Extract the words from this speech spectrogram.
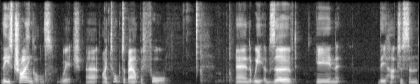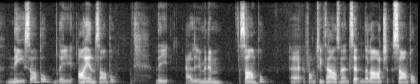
these triangles, which uh, I talked about before, and we observed in the Hutchison knee sample, the iron sample, the aluminum sample uh, from 2007, the large sample.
